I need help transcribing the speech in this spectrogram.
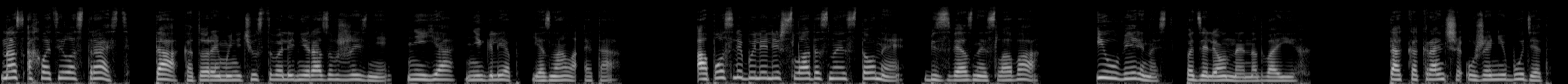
Нас охватила страсть, та, которой мы не чувствовали ни разу в жизни. Ни я, ни Глеб, я знала это. А после были лишь сладостные стоны, бессвязные слова и уверенность, поделенная на двоих. Так как раньше уже не будет,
